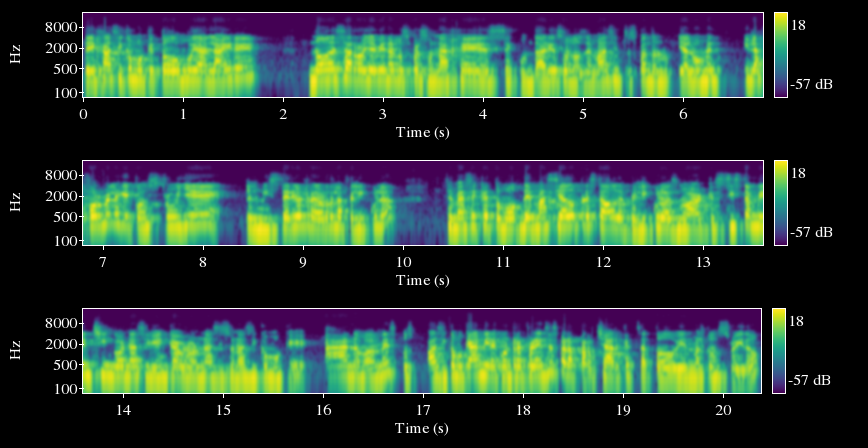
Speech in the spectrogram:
deja así como que todo muy al aire. No desarrolla bien a los personajes secundarios o los demás. Entonces, cuando y al momento y la forma en la que construye el misterio alrededor de la película se me hace que tomó demasiado prestado de películas noir que sí están bien chingonas y bien cabronas y son así como que, ah, no mames, pues así como que, ah, mira, con referencias para parchar que está todo bien mal construido.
